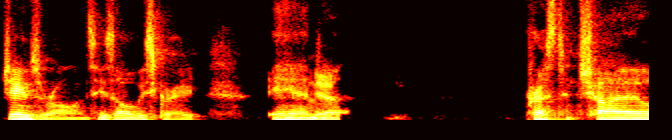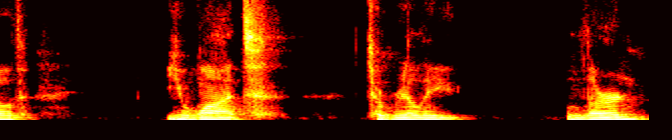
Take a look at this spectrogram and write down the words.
James Rollins. He's always great. And Yeah. uh, Preston Child. You want to really learn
